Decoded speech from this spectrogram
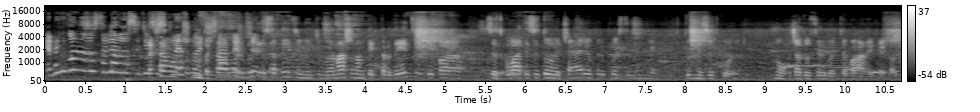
Я би ніколи не заставляла сидіти Так з само, книжкою ну, так само читати може бути з традиціями, типу, наша нам тих традицій, типу, святкувати святу вечерю, припустимо, тут не святкують. Ну, хоча тут святкують, це поганий приклад.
